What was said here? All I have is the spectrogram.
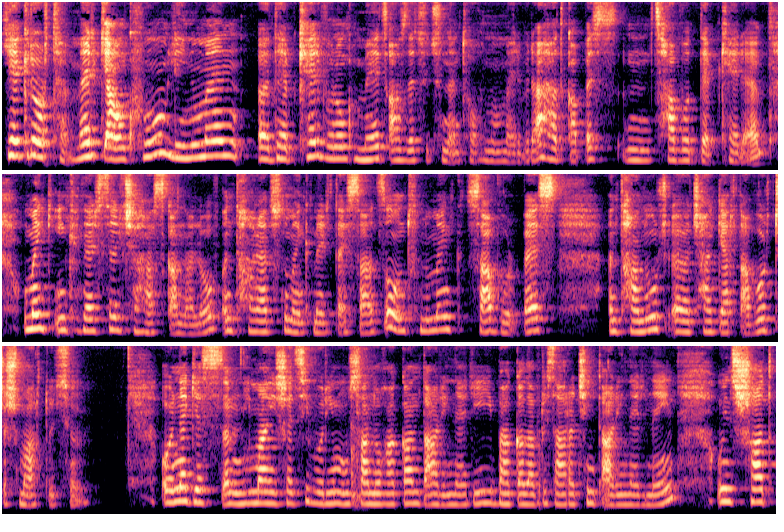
Երկրորդը, մեր կյանքում լինում են դեպքեր, որոնք մեծ ազդեցություն են թողնում մեր վրա, հատկապես ցավոտ դեպքերը, ու մենք ինքներս էլ չհասկանալով ընդհանրացնում ենք մեր տեսածը ու ընդունում ենք սա որպես ընդհանուր ճակերտավոր ճշմարտություն։ Օրինակ ես հիմա հիշեցի, որ իմ ուսանողական տարիների բակալավրիս առաջին տարիներն էին, ու ինձ շատ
